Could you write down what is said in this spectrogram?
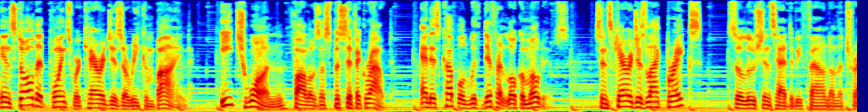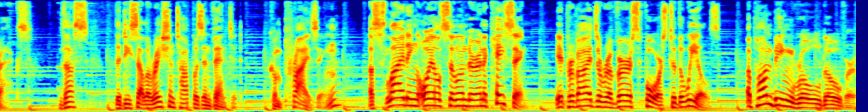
Installed at points where carriages are recombined, each one follows a specific route and is coupled with different locomotives. Since carriages lack brakes, solutions had to be found on the tracks. Thus, the deceleration top was invented, comprising a sliding oil cylinder and a casing. It provides a reverse force to the wheels. Upon being rolled over,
